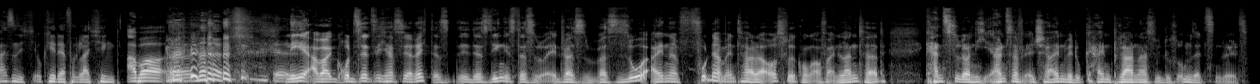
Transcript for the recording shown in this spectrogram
weiß nicht, okay, der Vergleich hinkt, aber äh, ne, Nee, aber grundsätzlich hast du ja recht. Das, das Ding ist, dass etwas, was so eine fundamentale Auswirkung auf ein Land hat, kannst du doch nicht ernsthaft entscheiden, wenn du keinen Plan hast, wie du es umsetzen willst.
